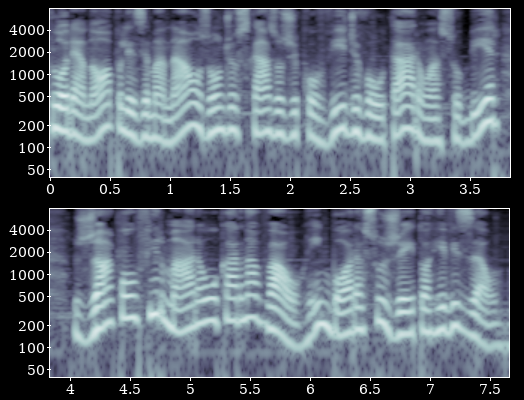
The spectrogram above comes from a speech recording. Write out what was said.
Florianópolis Florianópolis e Manaus, onde os casos de Covid voltaram a subir, já confirmaram o carnaval, embora sujeito à revisão.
